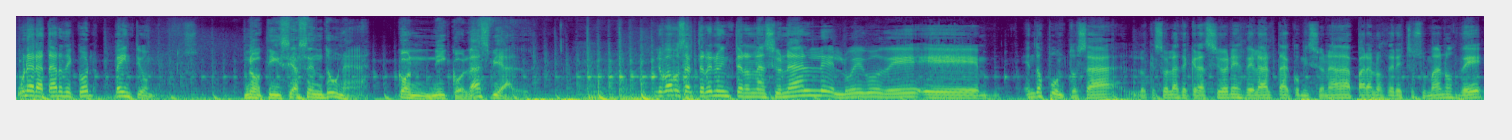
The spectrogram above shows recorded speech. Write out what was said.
Una de la tarde con 21 minutos. Noticias en Duna con Nicolás Vial. Nos vamos al terreno internacional eh, luego de eh, en dos puntos a lo que son las declaraciones de la alta comisionada para los derechos humanos de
